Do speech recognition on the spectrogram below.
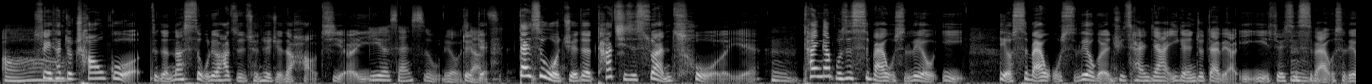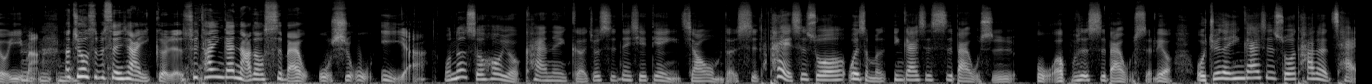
哦，所以他就超过这个，那四五六他只是纯粹觉得好记而已。一二三四五六，对对。但是我觉得他其实算错了耶。嗯，他应该不是四百五十六亿，有四百五十六个人去参加，一个人就代表一亿，所以是四百五十六亿嘛。嗯嗯嗯嗯、那最后是不是剩下一个人？所以他应该拿到四百五十五亿呀。我那时候有看那个，就是那些电影教我们的事，他也是说为什么应该是四百五十。五，而不是四百五十六。我觉得应该是说他的彩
